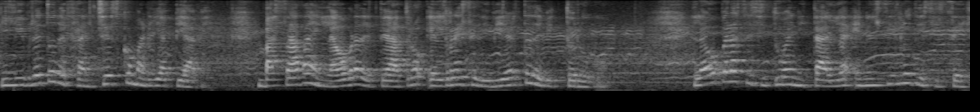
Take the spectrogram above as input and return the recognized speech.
y libreto de Francesco Maria Piave, basada en la obra de teatro El rey se divierte de Víctor Hugo. La ópera se sitúa en Italia en el siglo XVI,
